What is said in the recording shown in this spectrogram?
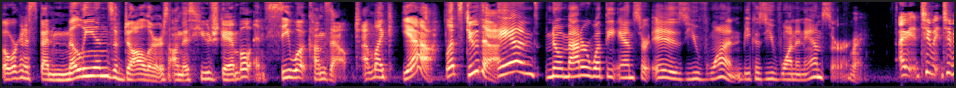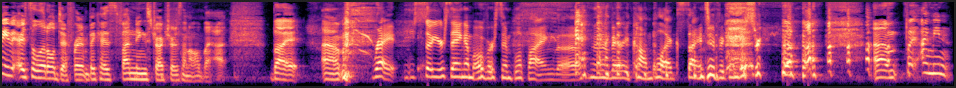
but we're going to spend millions of dollars on this huge gamble and see what comes out. I'm like, yeah, let's do that. And no matter what the answer is, you've won because you've won an answer. Right. I, to, to be, it's a little different because funding structures and all that. But um, right. So you're saying I'm oversimplifying the, the very complex scientific industry. um, but I mean,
